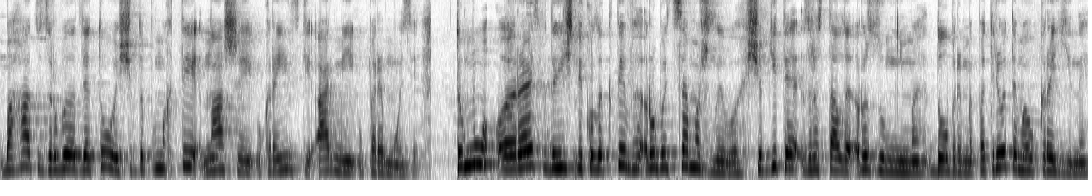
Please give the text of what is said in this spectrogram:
багато зробили для того, щоб допомогти нашій українській армії у перемозі. Тому е, педагогічний колектив робить все можливе, щоб діти зростали розумніми, добрими патріотами України,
